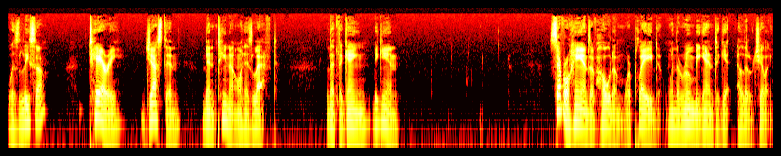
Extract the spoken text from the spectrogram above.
was Lisa, Terry, Justin, then Tina on his left. Let the game begin. Several hands of Hold'em were played when the room began to get a little chilly.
